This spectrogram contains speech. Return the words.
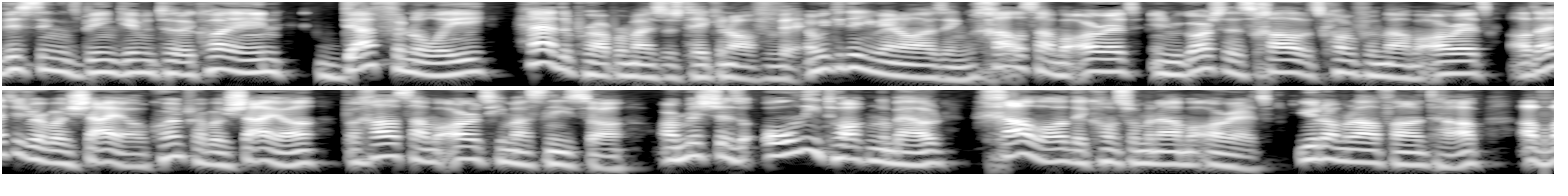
this thing that's being given to the Kayin definitely had the proper meisters taken off of it. And we continue analyzing in regards to this Chala that's coming from the Hama Aretz. Al Daita Rabbi Shaya, according to Rabbi Shaya. Our mission is only talking about Chala that comes from an Aretz. Yudam top, But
